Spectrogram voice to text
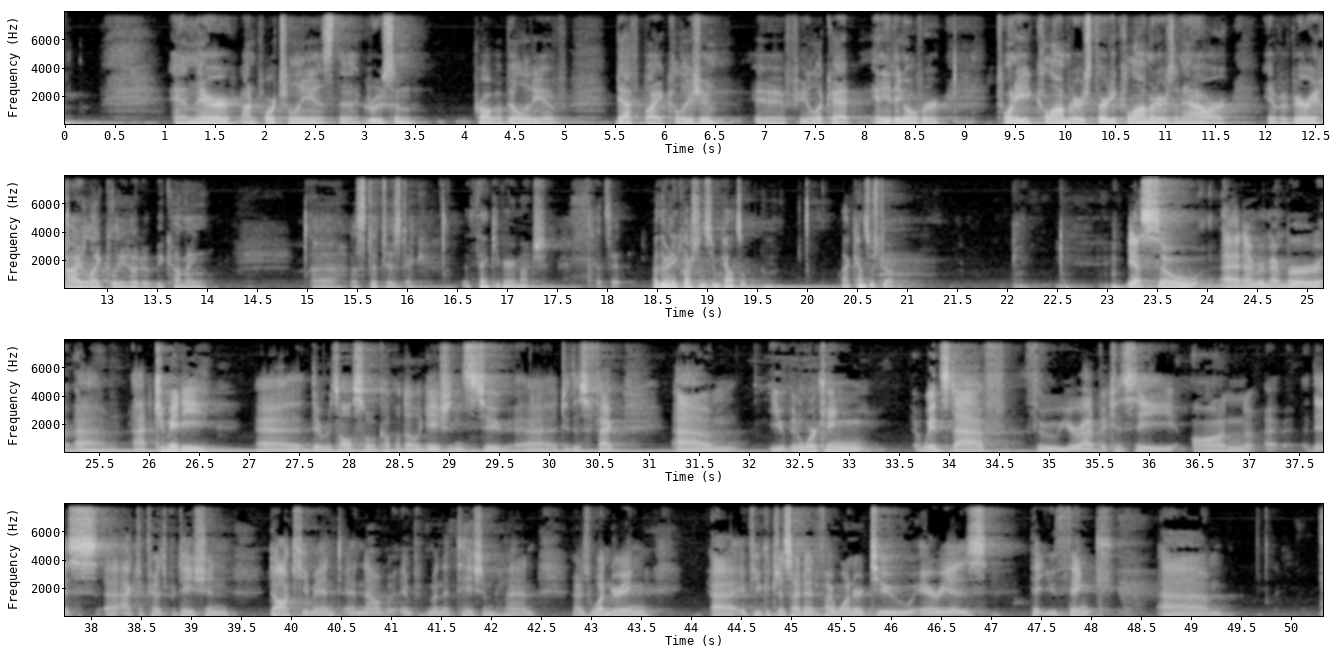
And there, unfortunately, is the gruesome probability of death by collision. If you look at anything over 20 kilometers, 30 kilometers an hour, you have a very high likelihood of becoming uh, a statistic. Thank you very much. That's it. Are there any questions from council? Uh, Councillor Stroud. Yes, so, and I remember um, at committee, uh, there was also a couple delegations to, uh, to this effect. Um, you've been working with staff through your advocacy on uh, this uh, active transportation document and now implementation plan. And I was wondering uh, if you could just identify one or two areas that you think um,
